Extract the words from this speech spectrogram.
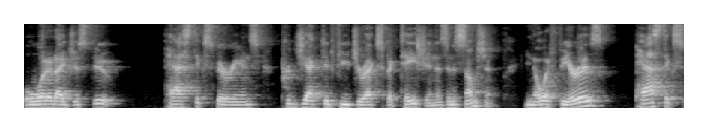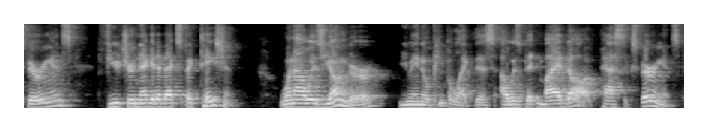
Well, what did I just do? Past experience, projected future expectation is an assumption. You know what fear is? Past experience, future negative expectation. When I was younger, you may know people like this. I was bitten by a dog, past experience,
